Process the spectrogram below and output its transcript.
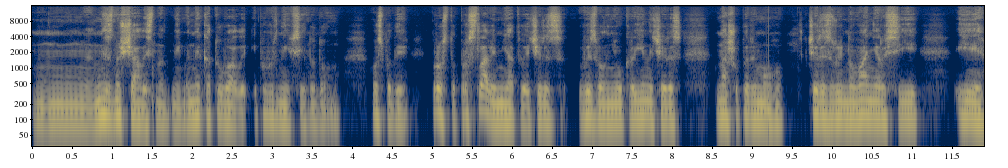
не знущались над ними, не катували і поверни їх всіх додому. Господи, просто прослав ім'я Твоє через визволення України, через нашу перемогу, через руйнування Росії. І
